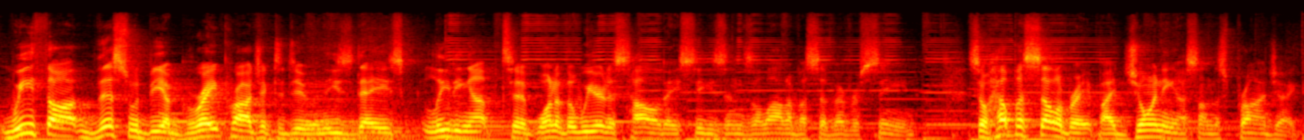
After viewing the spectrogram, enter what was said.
We thought this would be a great project to do in these days leading up to one of the weirdest holiday seasons a lot of us have ever seen. So help us celebrate by joining us on this project.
